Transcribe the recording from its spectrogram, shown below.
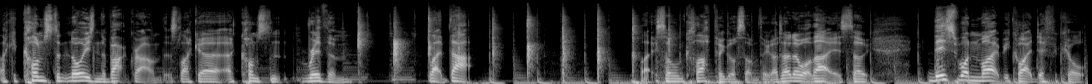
Like a constant noise in the background that's like a, a constant rhythm. Like that like someone clapping or something. I don't know what that is. So this one might be quite difficult,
